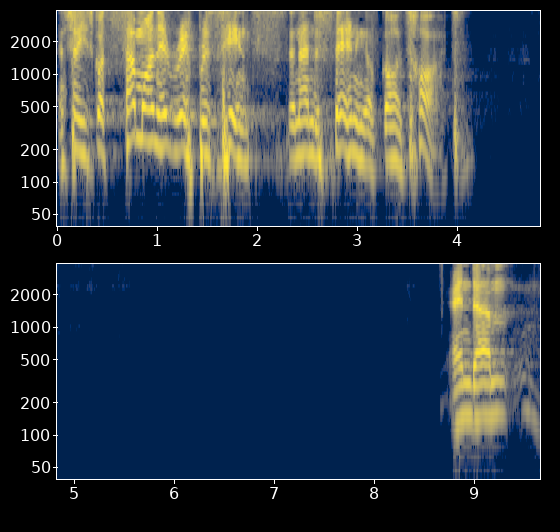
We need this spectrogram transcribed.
And so he's got someone that represents an understanding of God's heart. And um,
